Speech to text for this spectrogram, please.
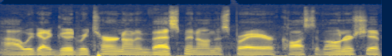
Uh, we've got a good return on investment on the sprayer. Cost of ownership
